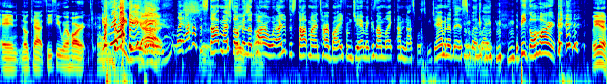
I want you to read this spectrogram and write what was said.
and no cap, FEFE went hard. Oh It really did. God. Like I have to stop myself straight in the slap. car. When I have to stop my entire body from jamming because I'm like, I'm not supposed to be jamming to this, but like the beat go hard. But yeah.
